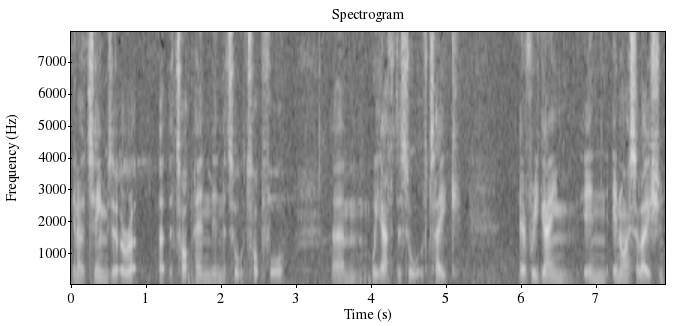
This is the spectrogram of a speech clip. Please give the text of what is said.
you know, teams that are at at the top end in the sort of top four. Um, we have to sort of take every game in in isolation,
